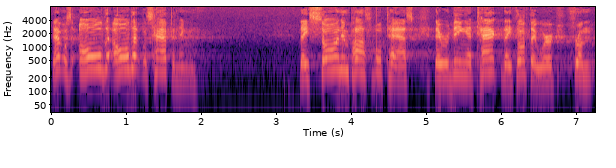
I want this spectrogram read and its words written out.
That was all, that, all that was happening. They saw an impossible task. They were being attacked, they thought they were, from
